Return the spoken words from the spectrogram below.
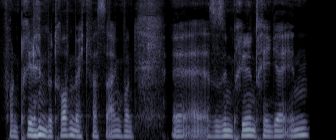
von Brillen betroffen, möchte ich fast sagen, von, äh, also sind BrillenträgerInnen.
